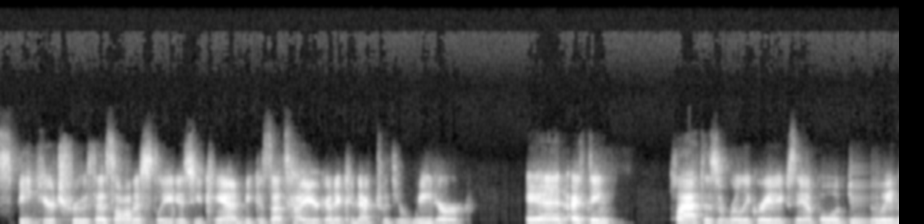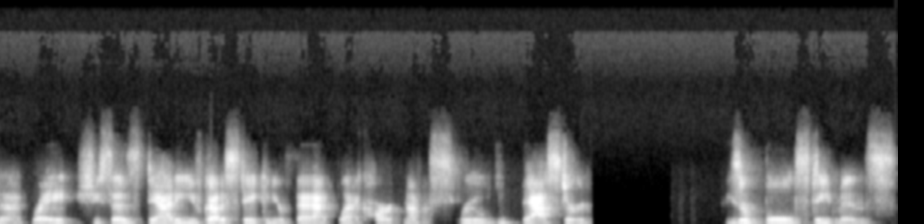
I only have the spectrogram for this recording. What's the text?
speak your truth as honestly as you can because that's how you're going to connect with your reader. And I think Plath is a really great example of doing that, right? She says, Daddy, you've got a stake in your fat black heart, not through, you bastard. These are bold statements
